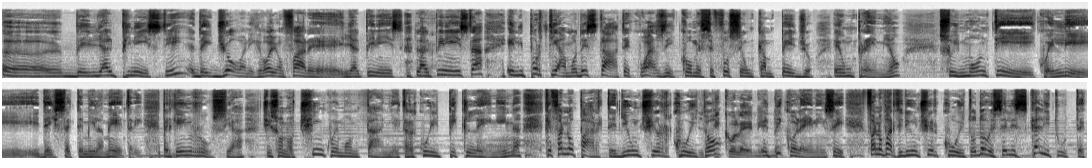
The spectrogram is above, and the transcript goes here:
eh, degli alpinisti, dei giovani che vogliono fare gli alpinisti, l'alpinista e li portiamo d'estate quasi come se fosse un campeggio e un premio sui monti quelli dei 7000 metri perché in Russia ci sono cinque montagne tra cui il Pic Lenin che fanno parte di un circuito Il Picco Lenin. il Picco Lenin, sì, fanno parte di un circuito dove se le scali tutte,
